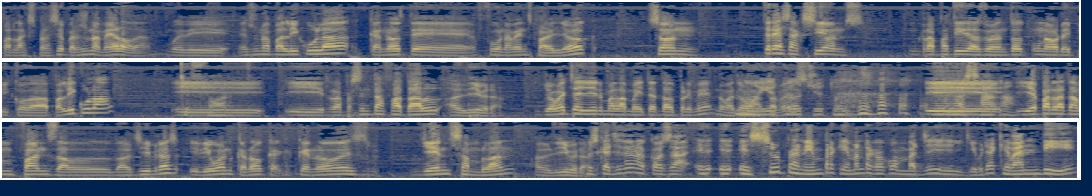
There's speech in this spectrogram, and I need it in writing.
per l'expressió, però és una merda. Vull dir, és una pel·lícula que no té fonaments per lloc, són tres accions repetides durant tot una hora i pico de pel·lícula i, i representa fatal el llibre. Jo vaig llegir-me la meitat del primer, no vaig No, aguantar jo més. tots, jo tots. I, La saga. i he parlat amb fans del, dels llibres i diuen que no, que, que no és gens semblant al llibre. Però és que haig de dir una cosa, és, és- és sorprenent perquè jo me'n recordo quan vaig llegir el llibre que van dir,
